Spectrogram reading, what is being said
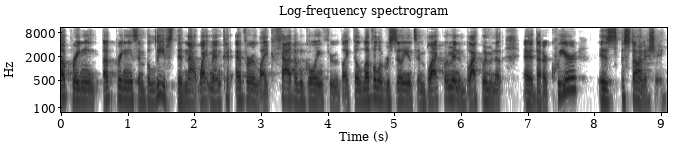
upbringing, upbringings and beliefs than that white man could ever like fathom going through. Like the level of resilience in black women and black women uh, that are queer is astonishing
